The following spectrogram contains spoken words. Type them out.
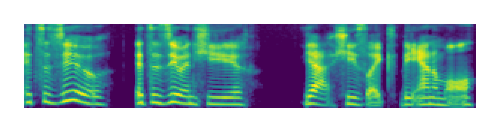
It's a zoo. It's a zoo and he yeah, he's like the animal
